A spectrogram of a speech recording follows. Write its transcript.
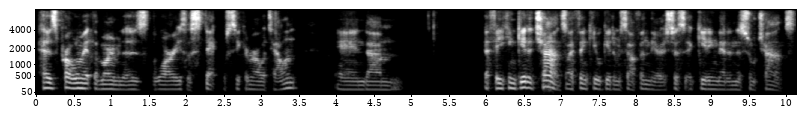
His problem at the moment is the Warriors are stacked with second row of talent, and um, if he can get a chance, I think he'll get himself in there. It's just getting that initial chance.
